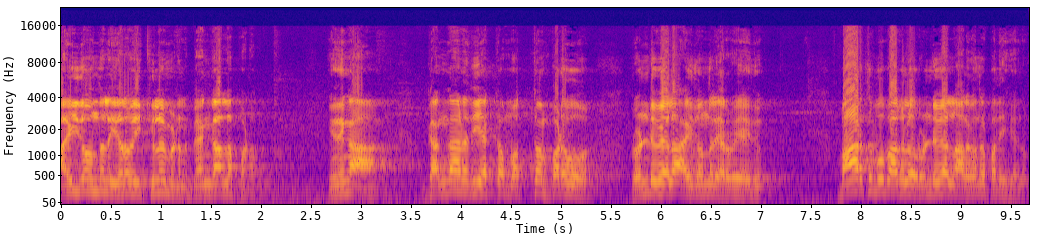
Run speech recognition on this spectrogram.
ఐదు వందల ఇరవై కిలోమీటర్లు బెంగాల్లో పడవు. ఈ విధంగా గంగా నది యొక్క మొత్తం పడవు రెండు వేల ఐదు వందల ఇరవై ఐదు. భారత భూభాగంలో రెండు వేల నాలుగు వందల పదిహేను.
